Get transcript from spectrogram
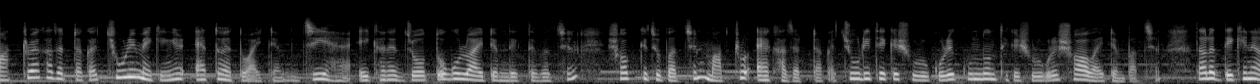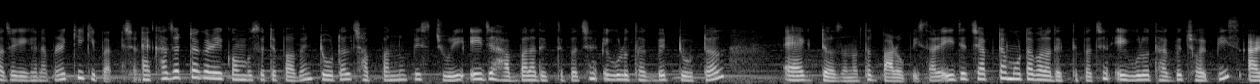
মাত্র এক হাজার টাকায় চুড়ি মেকিংয়ের এত এত আইটেম জি হ্যাঁ এইখানে যতগুলো আইটেম দেখতে পাচ্ছেন সব কিছু পাচ্ছেন মাত্র এক হাজার টাকায়। চুরি থেকে শুরু করে কুন্দন থেকে শুরু করে সব আইটেম পাচ্ছেন। তাহলে দেখে নেওয়া যাক এখানে আপনারা কি কি পাচ্ছেন। এক হাজার টাকার এই কম্বো সেটে পাবেন টোটাল ছাপ্পান্ন পিস চুরি এই যে হাফবালা দেখতে পাচ্ছেন, এগুলো থাকবে টোটাল এক ডজন অর্থাৎ বারো পিস আর এই যে চ্যাপটা মোটাবালা দেখতে পাচ্ছেন এইগুলো থাকবে ছয় পিস আর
